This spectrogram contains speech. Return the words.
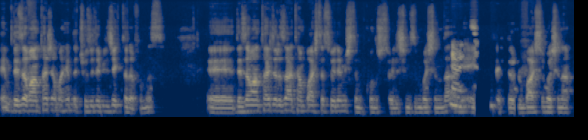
hem dezavantaj ama hem de çözülebilecek tarafımız. E, dezavantajları zaten başta söylemiştim konuş söyleşimizin başında. Hani evet. Hani eğitim sektörünün başlı başına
